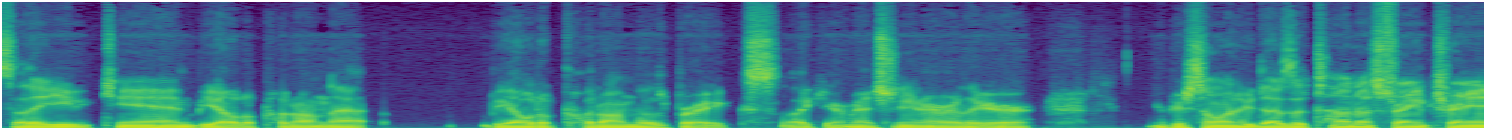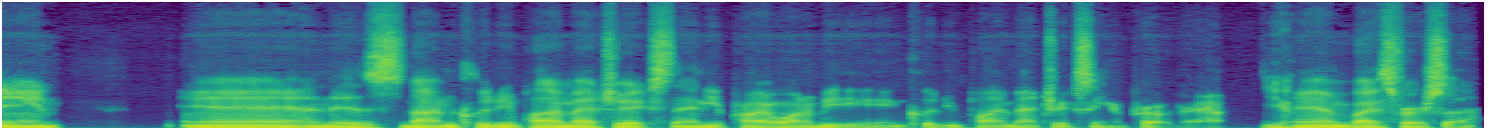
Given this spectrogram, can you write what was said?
so that you can be able to put on that, be able to put on those brakes, like you were mentioning earlier. If you're someone who does a ton of strength training and is not including plyometrics, then you probably want to be including plyometrics in your program. Yep. And vice versa.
